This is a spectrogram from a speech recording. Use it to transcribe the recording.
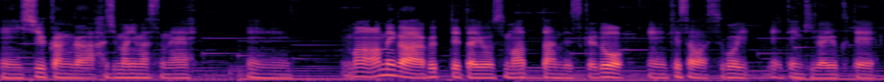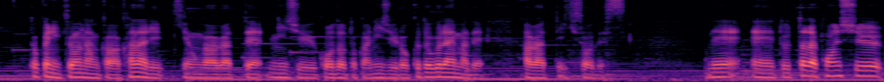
えー、1週間が始まりますね、えーまあ雨が降ってた様子もあったんですけど、えー、今朝はすごい、えー、天気が良くて特に今日なんかはかなり気温が上がって25度とか26度ぐらいまで上がっていきそうです。で、えーと、ただ今週、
